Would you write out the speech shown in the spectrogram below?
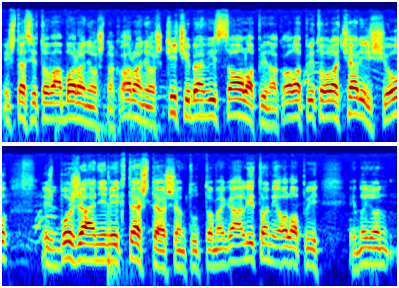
és teszi tovább Aranyosnak. Aranyos, kicsiben vissza Alapinak. Alapitól a cser is jó, és Bozsányi még testtel sem tudta megállítani. Alapi egy nagyon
